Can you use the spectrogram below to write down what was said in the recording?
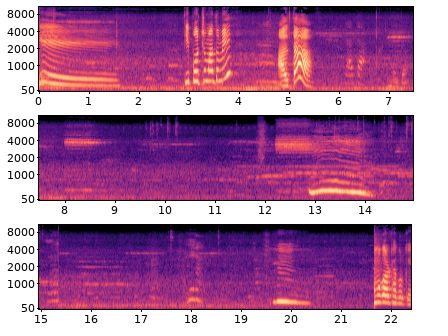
ইয়ে। কি পড়ছো মা তুমি? আলতা? নম করো ঠাকুরকে।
